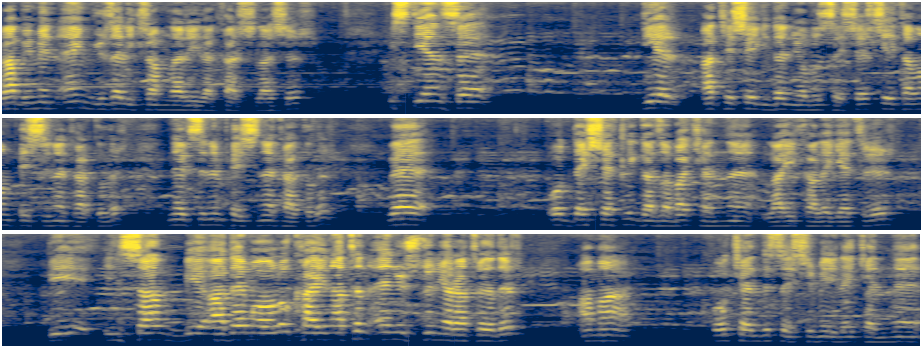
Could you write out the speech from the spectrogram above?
Rabbimin en güzel ikramlarıyla karşılaşır. İsteyense diğer ateşe giden yolu seçer. Şeytanın peşine takılır. Nefsinin peşine takılır. Ve o dehşetli gazaba kendini layık hale getirir. Bir insan, bir Ademoğlu kainatın en üstün yaratığıdır. Ama o kendi seçimiyle kendini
